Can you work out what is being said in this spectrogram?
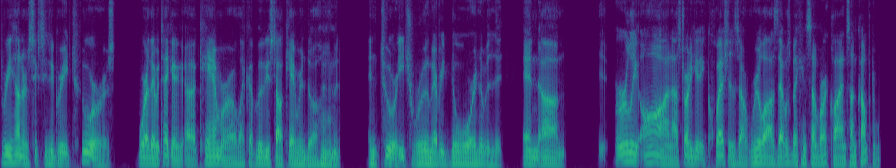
360 degree tours where they would take a, a camera, like a movie style camera, into a home mm-hmm. and, and, tour each room, every door, and and um, early on, I started getting questions. I realized that was making some of our clients uncomfortable,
